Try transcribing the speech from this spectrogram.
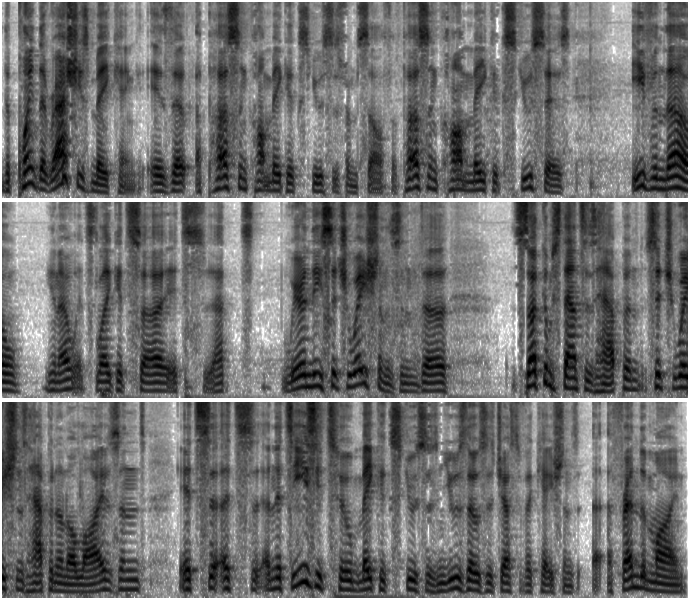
the point that Rashi is making is that a person can't make excuses for himself. A person can't make excuses, even though you know it's like it's uh, it's we're in these situations and. Uh, circumstances happen, situations happen in our lives, and it's it's and it's easy to make excuses and use those as justifications. A friend of mine,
